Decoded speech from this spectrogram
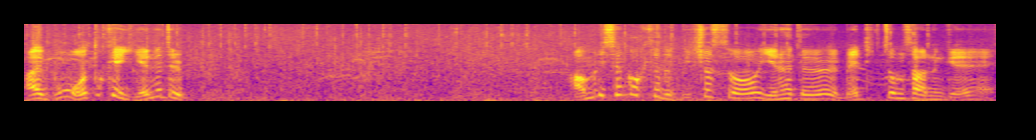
아이 뭐 어떻게 얘네들 아무리 생각해도 미쳤어 얘네들 메딕 점사하는 게.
